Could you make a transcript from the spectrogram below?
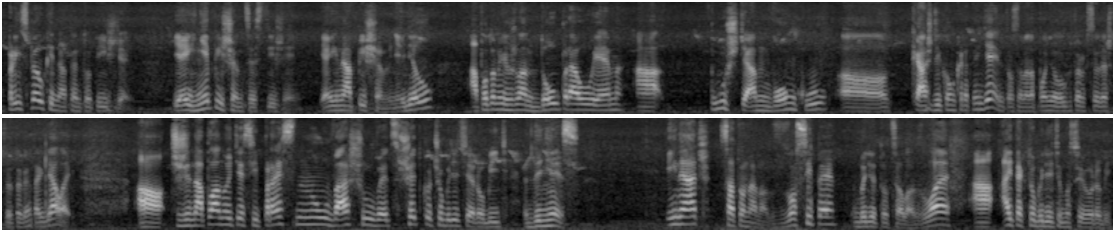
príspevky na tento týždeň. Ja ich nepíšem cez týždeň, ja ich napíšem v nedelu a potom ich už len doupravujem a púšťam vonku uh, každý konkrétny deň, to znamená pondelok, útorok, streda, štvrtok a tak ďalej. A, čiže naplánujte si presnú vašu vec, všetko, čo budete robiť dnes. Ináč sa to na vás zosype, bude to celé zlé a aj tak to budete musieť urobiť.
